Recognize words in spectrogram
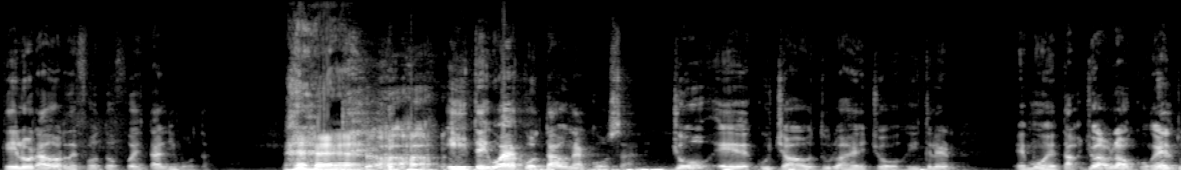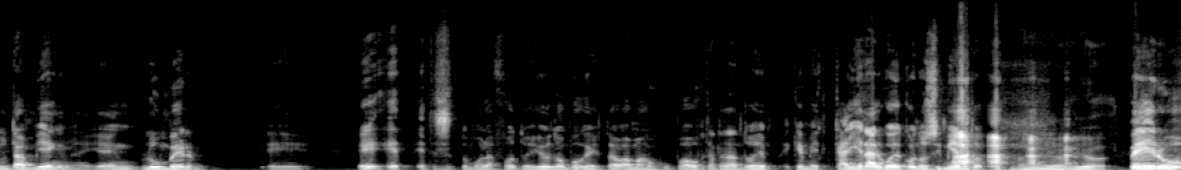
que el orador de fondo fue Stanley Mota. Y te voy a contar una cosa. Yo he escuchado, tú lo has hecho, Hitler. Hemos estado, yo he hablado con él, tú también, en Bloomberg. eh, eh, eh, este se tomó la foto, yo no, porque estaba más ocupado tratando de que me cayera algo de conocimiento. No, yo- yo- Pero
